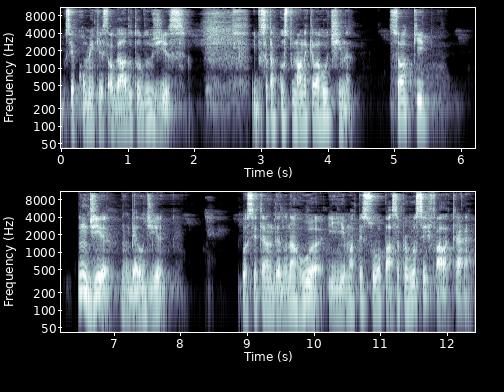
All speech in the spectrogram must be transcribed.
Você come aquele salgado todos os dias. E você tá acostumado àquela rotina. Só que um dia, num belo dia, você tá andando na rua e uma pessoa passa por você e fala: Cara,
